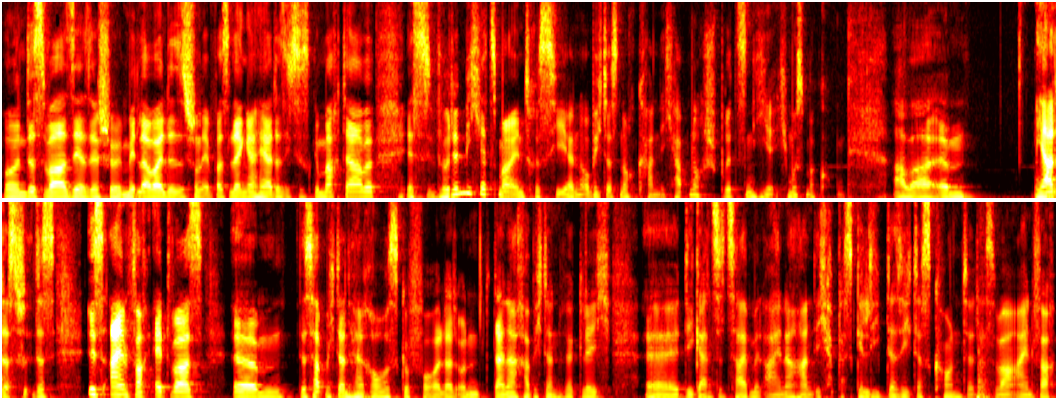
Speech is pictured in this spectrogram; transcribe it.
Und das war sehr, sehr schön. Mittlerweile ist es schon etwas länger her, dass ich das gemacht habe. Es würde mich jetzt mal interessieren, ob ich das noch kann. Ich habe noch Spritzen hier. Ich muss mal gucken. Aber ähm, ja, das, das ist einfach etwas, ähm, das hat mich dann herausgefordert und danach habe ich dann wirklich äh, die ganze Zeit mit einer Hand, ich habe das geliebt, dass ich das konnte. Das war einfach,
